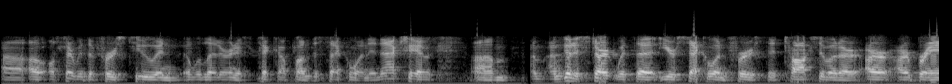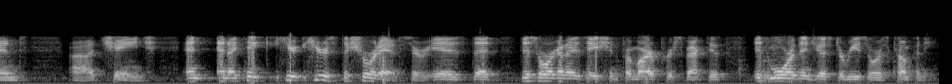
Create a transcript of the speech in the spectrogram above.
uh, start with the first two, and we'll let Ernest pick up on the second one. And actually, um, I'm, to start with your second one first, that talks about our brand uh, change. And and I think here here's the short answer: is that this organization, from our perspective, is more than just a resource company.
